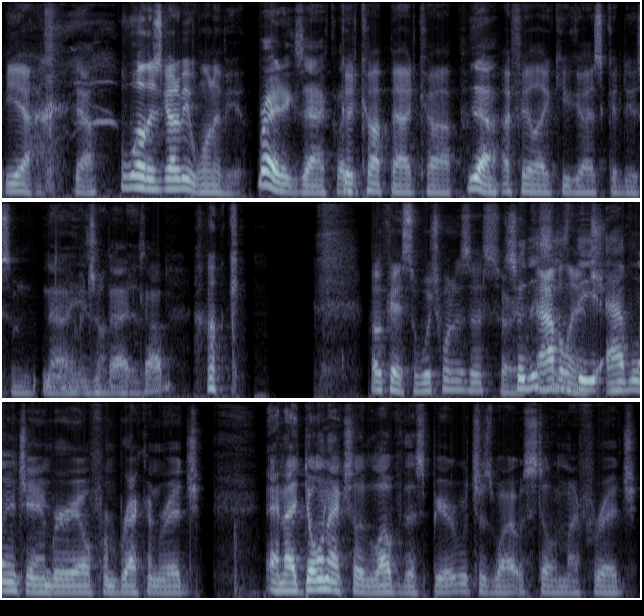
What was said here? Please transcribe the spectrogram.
Yeah. Yeah. well, there's got to be one of you. Right. Exactly. Good cop, bad cop. Yeah. I feel like you guys could do some. No, he's a bad business. cop. Okay. Okay, so which one is this? Sorry. So this Avalanche. is the Avalanche Amber Ale from Breckenridge, and I don't actually love this beer, which is why it was still in my fridge.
